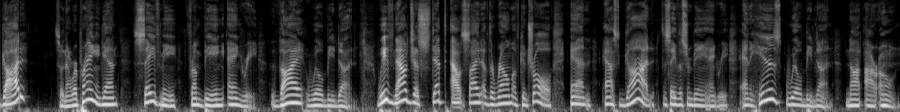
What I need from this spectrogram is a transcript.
God, so now we're praying again, save me from being angry. Thy will be done. We've now just stepped outside of the realm of control and asked God to save us from being angry, and His will be done, not our own.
